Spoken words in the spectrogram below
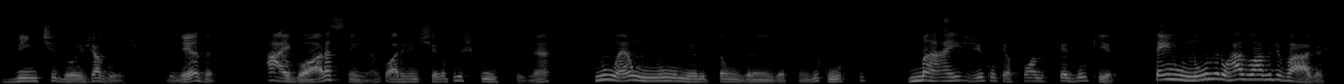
22 de agosto. Beleza? Ah, agora sim, agora a gente chega para os cursos, né? Não é um número tão grande assim de cursos, mas, de qualquer forma, isso quer dizer o quê? Tem um número razoável de vagas,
